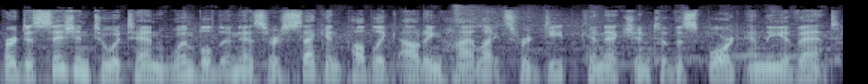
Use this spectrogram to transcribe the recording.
Her decision to attend Wimbledon as her second public outing highlights her deep connection to the sport and the event.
